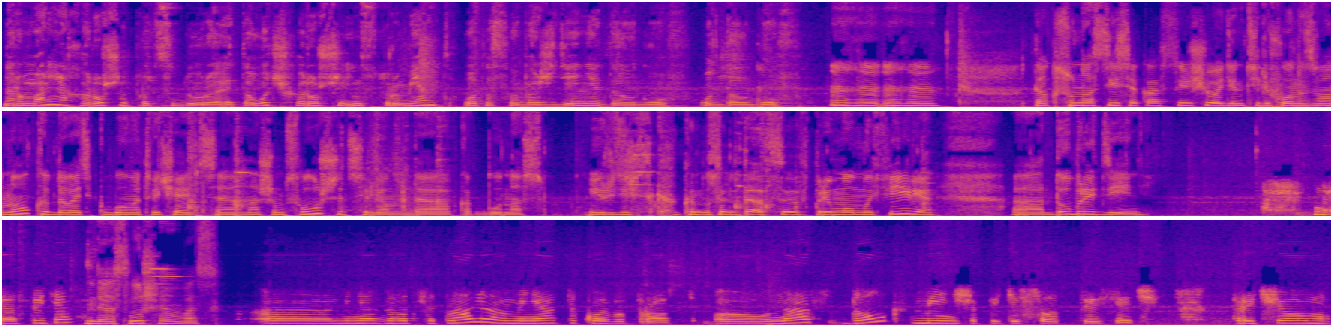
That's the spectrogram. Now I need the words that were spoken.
нормально хорошая процедура. Это очень хороший инструмент от освобождения долгов, от долгов. Угу, угу. Так, у нас есть, оказывается, еще один телефонный звонок. Давайте-ка будем отвечать э, нашим слушателям. Да, как бы у нас юридическая консультация в прямом эфире. А, добрый день. Здравствуйте. Да, слушаем вас. А, меня зовут Светлана, у меня такой вопрос. А, у нас долг меньше 500 тысяч, причем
